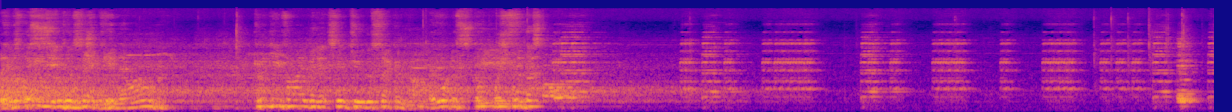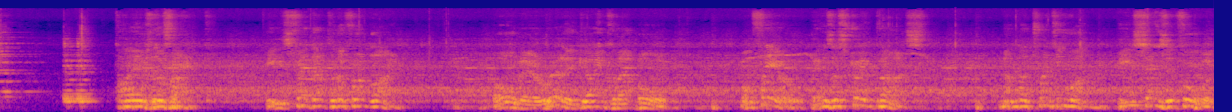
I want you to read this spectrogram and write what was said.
They've got been so in intercepted. their armour. 25 minutes into the second half. They want to stop fed that- to the front. He's fed up to the front line. Oh, they're really going for that ball. Orfeo, there's a straight pass. Number 21, he sends it forward,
